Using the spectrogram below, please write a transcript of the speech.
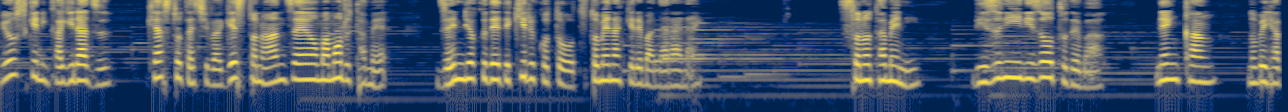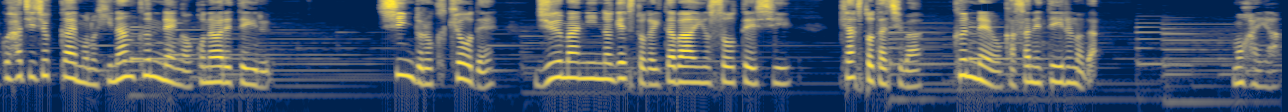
う。良介に限らず、キャストたちはゲストの安全を守るため、全力でできることを務めなければならない。そのために、ディズニーリゾートでは、年間延べ180回もの避難訓練が行われている。震度6強で10万人のゲストがいた場合を想定し、キャストたちは訓練を重ねているのだ。もはや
